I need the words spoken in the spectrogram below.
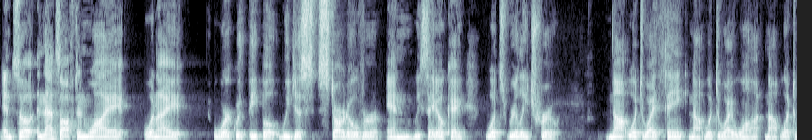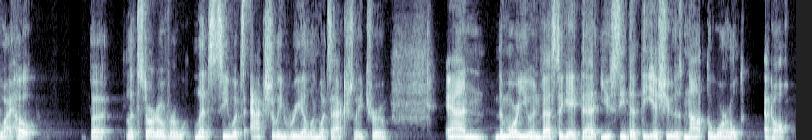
And so and that's often why when i work with people we just start over and we say okay what's really true? Not what do i think not what do i want not what do i hope? But let's start over. Let's see what's actually real and what's actually true. And the more you investigate that you see that the issue is not the world at all.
